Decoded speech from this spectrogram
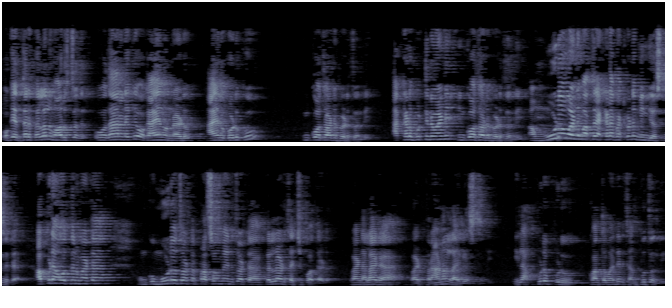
ఒక ఇద్దరు పిల్లలు మారుస్తుంది. ఉదాహరణకి ఒక ఆయన ఉన్నాడు. ఆయన కొడుకు ఇంకో చోట పెడుతుంది. అక్కడ పుట్టిన వాడిని ఇంకో చోట పెడుతుంది. ఆ మూడో వాడిని మాత్రం ఎక్కడ పెట్టకుండా మింగేస్తుందిట. అప్పుడు ఏమవుతుందన్నమాట ఇంకో మూడో చోట ప్రసవమైన చోట పిల్లాడు చచ్చిపోతాడు. వాడిని అలాగా వాడి ప్రాణం లాగేస్తుంది. ఇలా అప్పుడప్పుడు కొంతమందిని చంపుతుంది.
